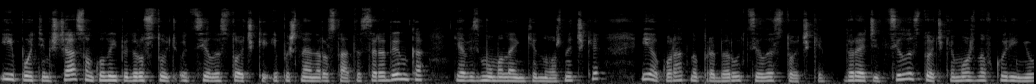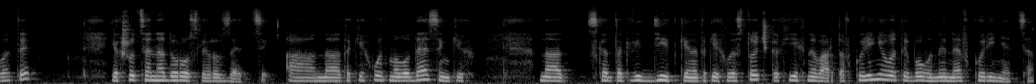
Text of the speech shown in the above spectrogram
І потім з часом, коли підростуть оці листочки і почне наростати серединка, я візьму маленькі ножнички і акуратно приберу ці листочки. До речі, ці листочки можна вкорінювати, якщо це на дорослій розетці. А на таких от молодесеньких на, скажімо так, від дітки на таких листочках їх не варто вкорінювати, бо вони не вкоріняться.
